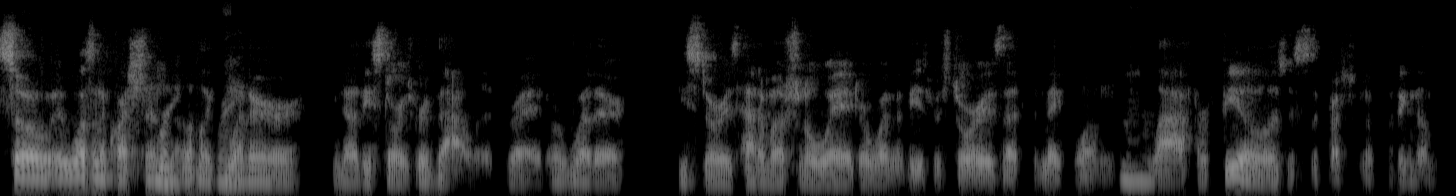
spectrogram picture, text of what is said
So it wasn't a question right, of like right. whether you know these stories were valid, right, or whether these stories had emotional weight, or whether these were stories that could make one mm-hmm. laugh or feel. It's just a question of putting them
